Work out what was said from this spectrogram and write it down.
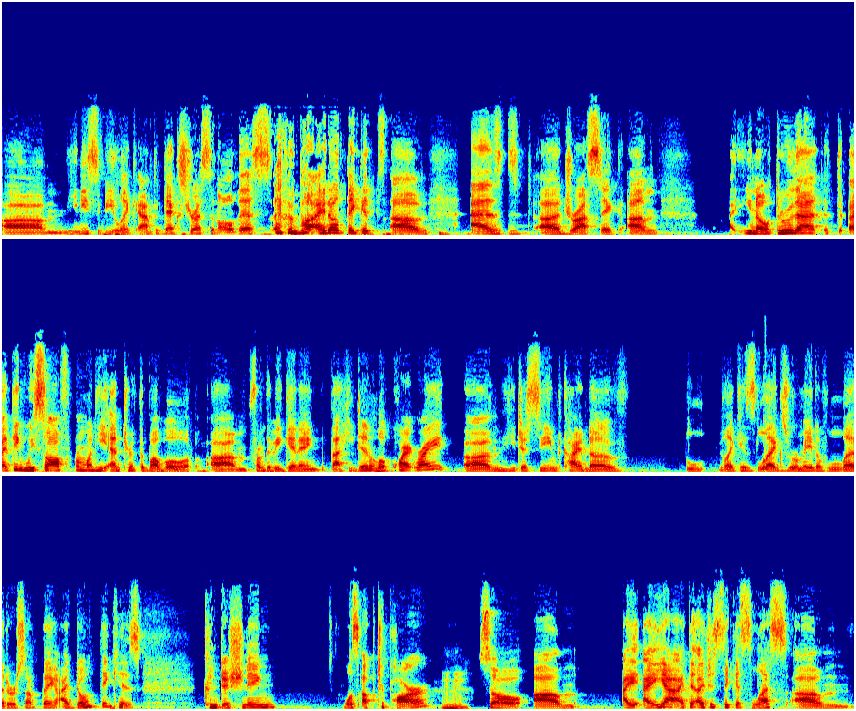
Um, he needs to be like ambidextrous and all this, but I don't think it's um, as uh, drastic. Um, you know, through that, I think we saw from when he entered the bubble um, from the beginning that he didn't look quite right. Um, he just seemed kind of like his legs were made of lead or something. I don't think his conditioning was up to par. Mm-hmm. So, um, I, I, yeah, I, th- I, just think it's less um,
